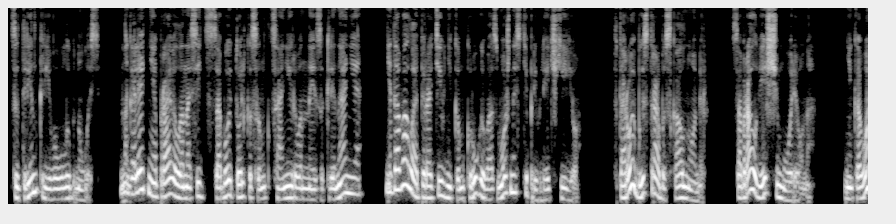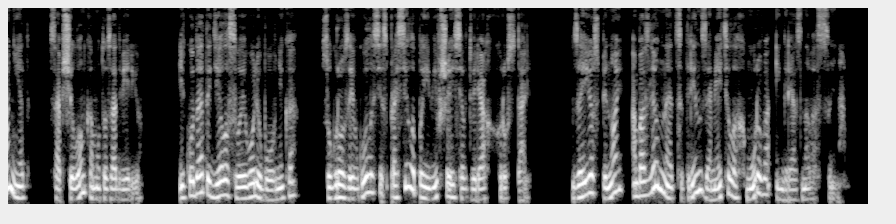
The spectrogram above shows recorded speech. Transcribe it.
Цитрин криво улыбнулась. Многолетнее правило носить с собой только санкционированные заклинания не давало оперативникам круга возможности привлечь ее. Второй быстро обыскал номер. Собрал вещи Мориона. «Никого нет», — сообщил он кому-то за дверью. «И куда ты дела своего любовника?» С угрозой в голосе спросила появившаяся в дверях хрусталь. За ее спиной обозленная Цитрин заметила хмурого и грязного сына.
